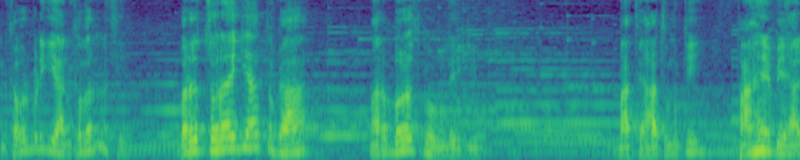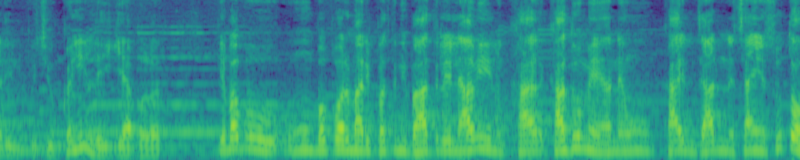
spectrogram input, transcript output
એને ખબર પડી ગઈ આને ખબર નથી. બળદ ચોરાઈ ગયા તો ઘા મારો બળદ કોક લઈ ગયું. માથે હાથ મૂકી પાહે બિહાડીને પૂછ્યું કઈ લઈ ગયા બળદ? કે બાપુ હું બપોર મારી પત્ની ભાત લઈને આવીને ખાધું મેં અને હું ખાઈને ઝાડને છાંયે સૂતો.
